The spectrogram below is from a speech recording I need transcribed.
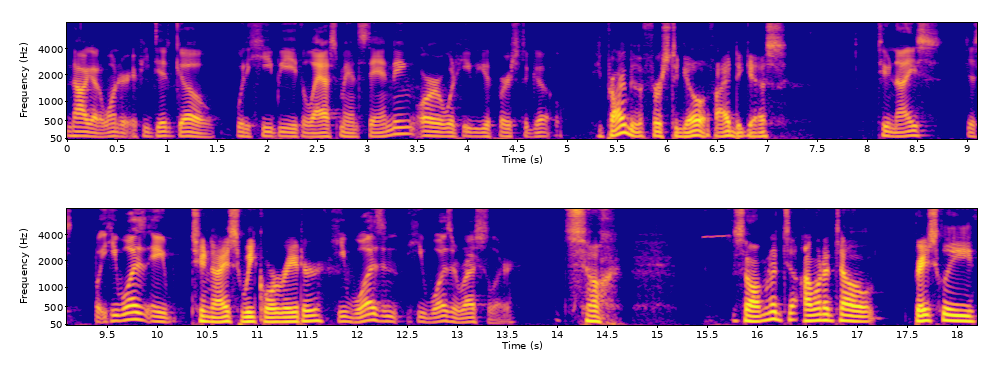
now I got to wonder if he did go, would he be the last man standing or would he be the first to go? He'd probably be the first to go if I had to guess. Too nice. Just but he was a Too nice, weak orator. he wasn't he was a wrestler. So, so I'm gonna t- I want to tell basically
